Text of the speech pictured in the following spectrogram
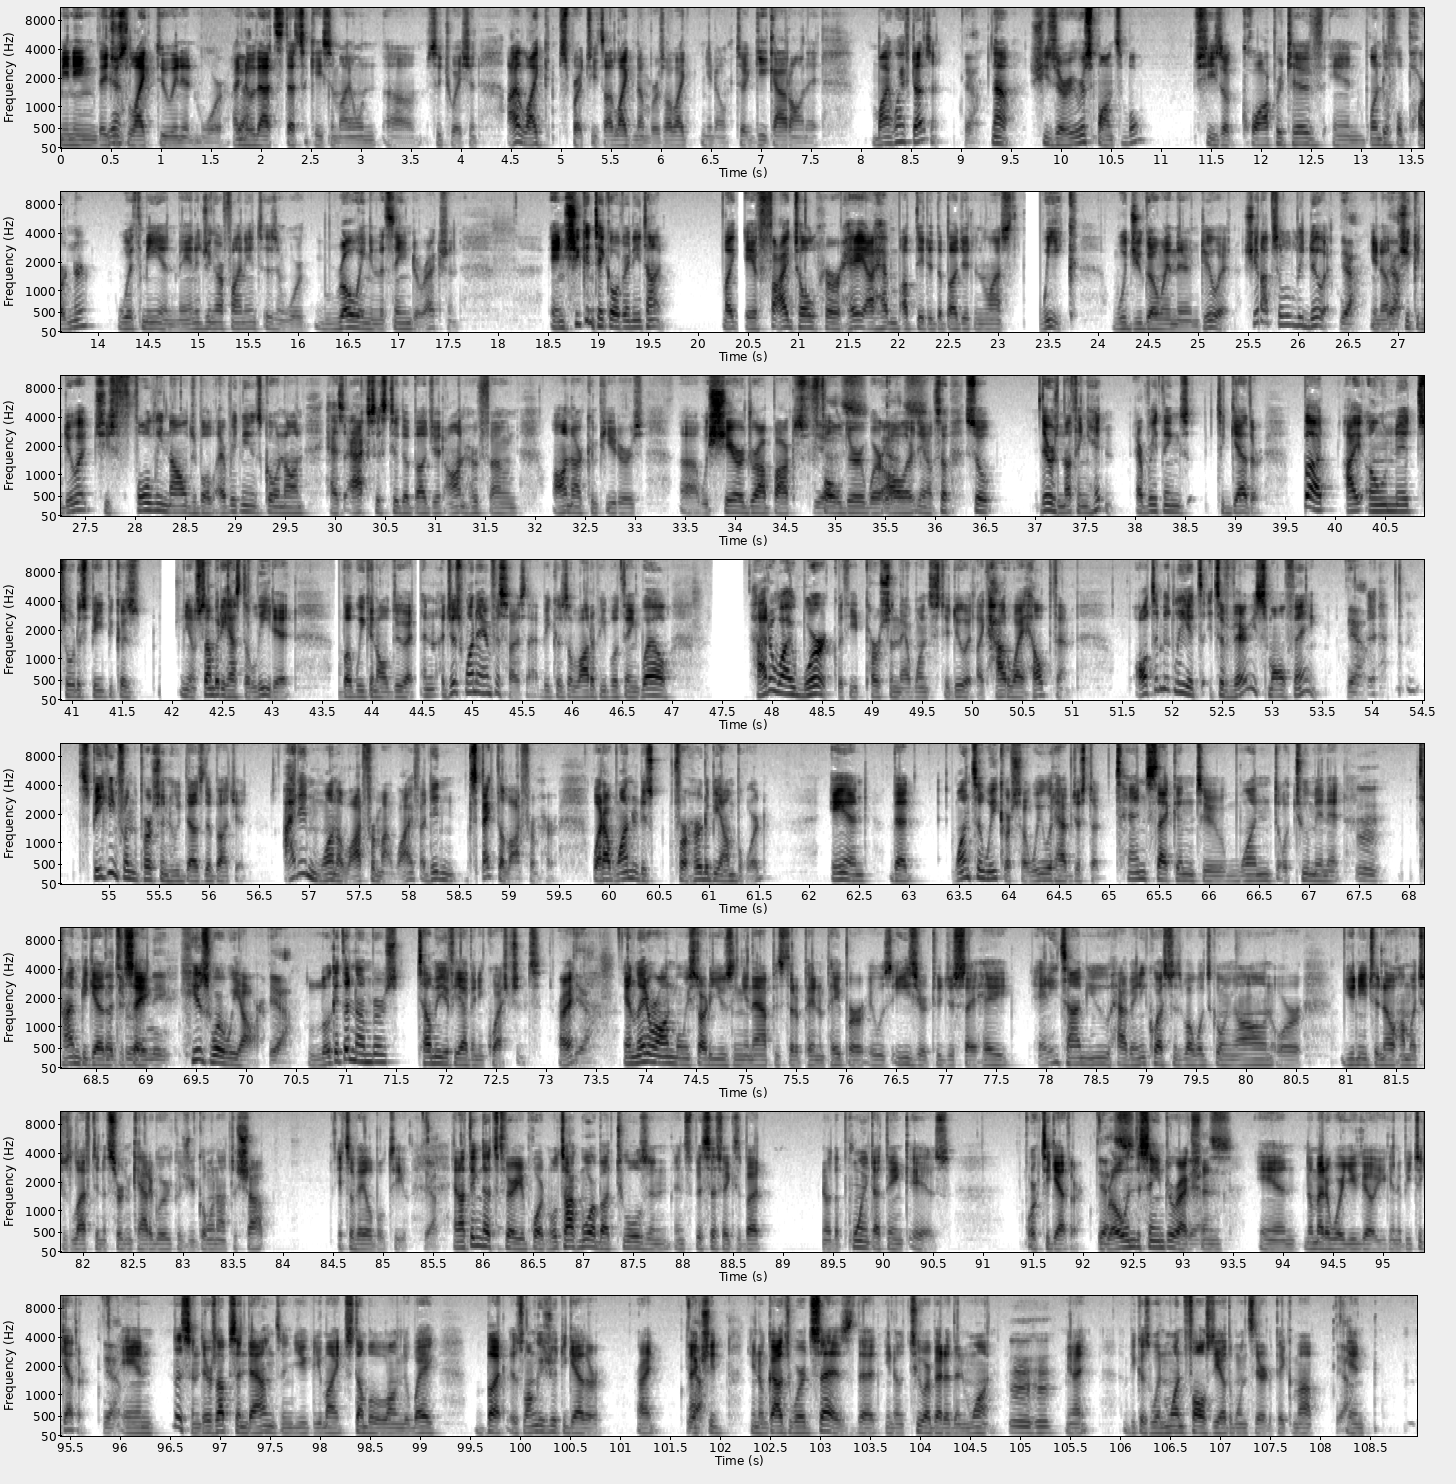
meaning they just like doing it more. I know that's that's the case in my own uh, situation. I like spreadsheets. I like numbers. I like you know to geek out on it. My wife doesn't. Yeah. Now she's very responsible. She's a cooperative and wonderful partner with me in managing our finances, and we're rowing in the same direction. And she can take over anytime. Like if I told her, "Hey, I haven't updated the budget in the last week," would you go in there and do it? She'd absolutely do it. Yeah, You know, yeah. she can do it. She's fully knowledgeable. Everything that's going on has access to the budget on her phone, on our computers. Uh, we share a Dropbox folder where all our, you know. So so there's nothing hidden. Everything's together. But I own it, so to speak, because you know somebody has to lead it. But we can all do it. And I just want to emphasize that because a lot of people think, well, how do I work with the person that wants to do it? Like, how do I help them? Ultimately, it's it's a very small thing yeah speaking from the person who does the budget, I didn't want a lot from my wife. I didn't expect a lot from her. What I wanted is for her to be on board and that once a week or so, we would have just a 10 second to one or two minute hmm. time together to really say, neat. here's where we are. yeah Look at the numbers. Tell me if you have any questions, right? Yeah. And later on, when we started using an app instead of pen and paper, it was easier to just say, hey, anytime you have any questions about what's going on or you need to know how much is left in a certain category because you're going out to shop, it's available to you. Yeah. And I think that's very important. We'll talk more about tools and, and specifics, but you know, the point I think is work together, Yes. row in the same direction. Yes. And no matter where you go, you're going to be together. Yeah. And listen, there's ups and downs, and you, you might stumble along the way, but as long as you're together, right? Yeah. Actually, you know, God's word says that you know two are better than one, mm-hmm right? because when one falls, the other one's there to pick them up. Yeah. And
